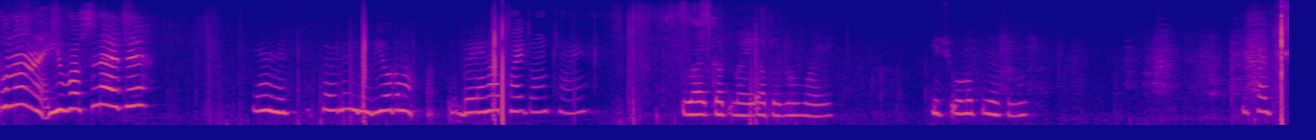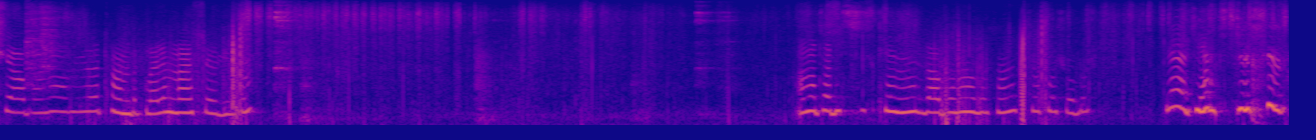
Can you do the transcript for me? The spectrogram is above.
bunun yuvası nerede? Yani söyleyin bir yorum beğeni atmayı da unutmayın. Like atmayı, abone olmayı. Hiç unutmuyorsunuz. Birkaç kişi abone oluyor tanıdıklarım ben söylüyorum. Ama tabii siz kendiniz de abone olursanız çok hoş olur. Gene TNT çözüyorum.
